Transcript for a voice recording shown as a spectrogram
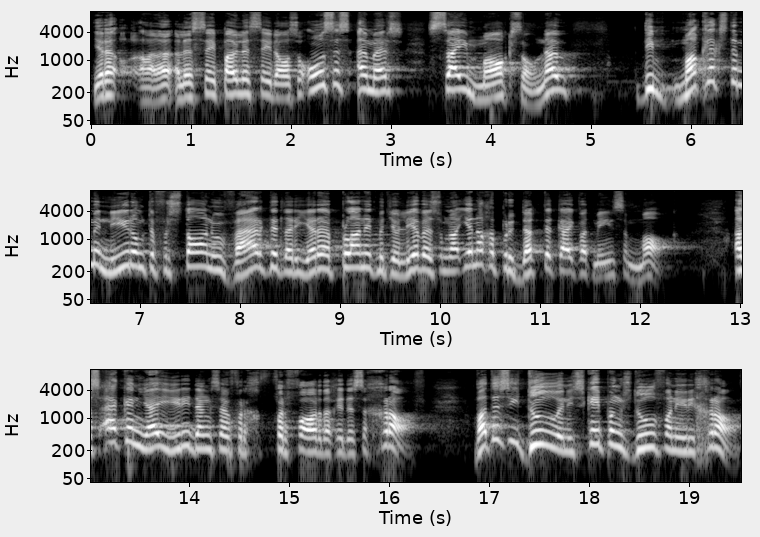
Here, hulle, hulle sê Paulus sê daarso, ons is immers sy maaksel. Nou Die maklikste manier om te verstaan hoe werk dit dat die Here 'n plan het met jou lewe is om na enige produk te kyk wat mense maak. As ek en jy hierdie ding sou ver, vervaardig het, dis 'n graaf. Wat is die doel en die skepingsdoel van hierdie graaf?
